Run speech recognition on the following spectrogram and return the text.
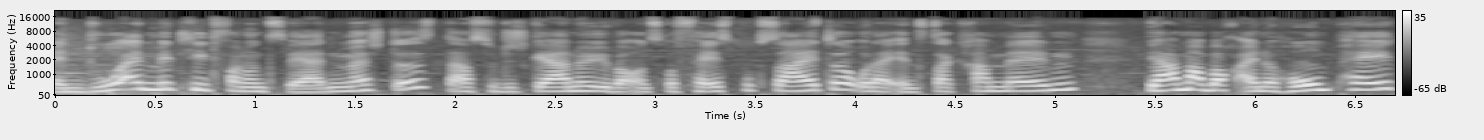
Wenn du ein Mitglied von uns werden möchtest, darfst du dich gerne über unsere Facebook-Seite oder Instagram melden. Wir haben aber auch eine Homepage,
